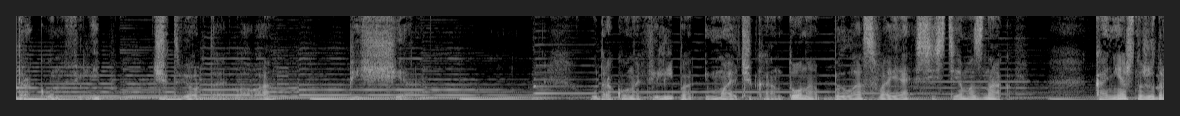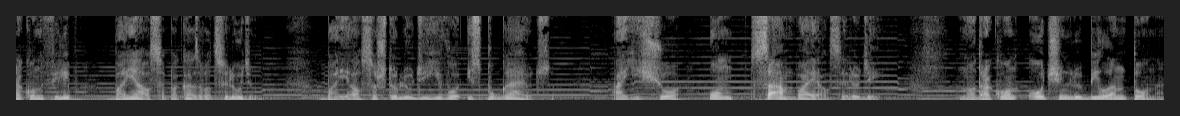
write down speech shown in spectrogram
Дракон Филипп, четвертая глава, пещера. У дракона Филиппа и мальчика Антона была своя система знаков. Конечно же, дракон Филипп боялся показываться людям. Боялся, что люди его испугаются. А еще он сам боялся людей. Но дракон очень любил Антона,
